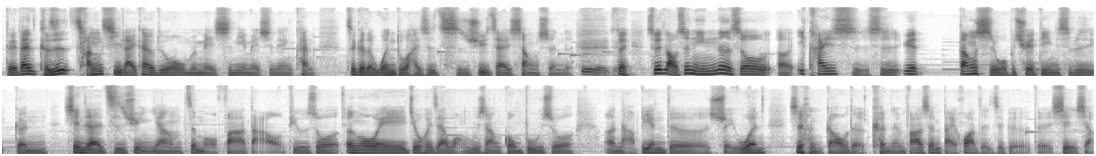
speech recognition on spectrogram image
对，但可是长期来看，如果我们每十年每十年看这个的温度还是持续在上升的。对对对。对，所以老师您那时候呃一开始是因为。当时我不确定是不是跟现在的资讯一样这么发达哦，比如说 NOAA 就会在网络上公布说，呃哪边的水温是很高的，可能发生白化的这个的现象，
